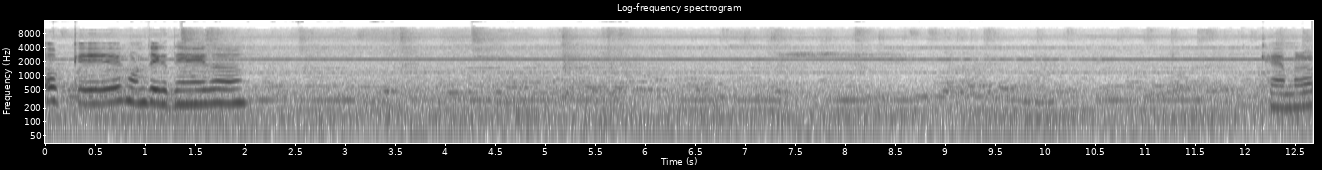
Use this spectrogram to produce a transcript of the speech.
ਓਕੇ ਹੁਣ ਦੇਖਦੇ ਆ ਇਹਦਾ ਕੈਮਰਾ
